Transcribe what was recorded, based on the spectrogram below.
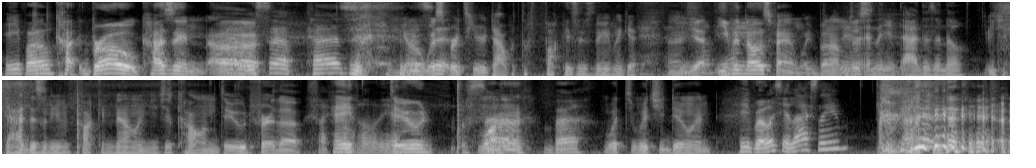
Hey, bro. Cu- bro, cousin. Yeah, Uh, what's up, cuz? you gotta whisper it. to your dad. What the fuck is his name again? Uh, yeah, even knows family, but I'm Yeah, just and then your dad doesn't know. your dad doesn't even fucking know, and you just call him dude for the Fuck, hey yeah. dude, What's wanna- up, bruh? what what you doing? Hey, bro, what's your last name?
